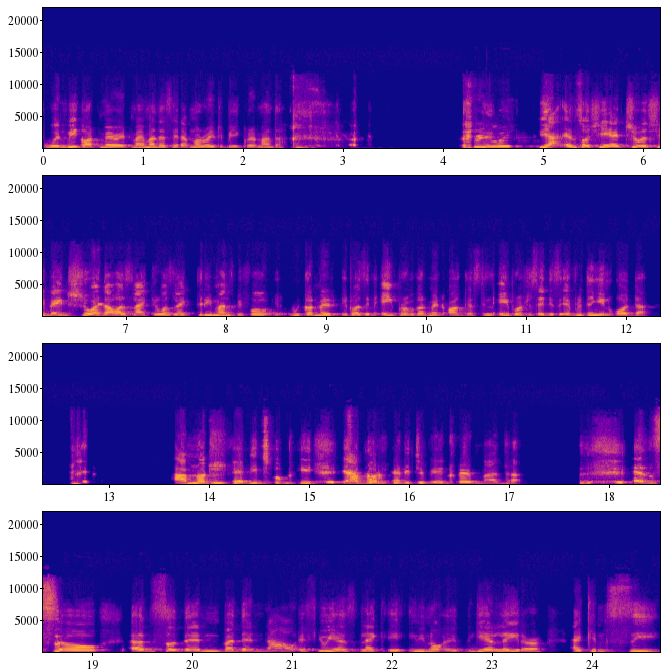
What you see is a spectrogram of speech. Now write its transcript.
When we got married, my mother said, I'm not ready to be a grandmother. really? Yeah. And so she had she she made sure that was like it was like three months before we got married. It was in April. We got married August. In April, she said, Is everything in order? I'm not ready to be, yeah, I'm not ready to be a grandmother. and so and so then but then now a few years like eh, you know a year later i can see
